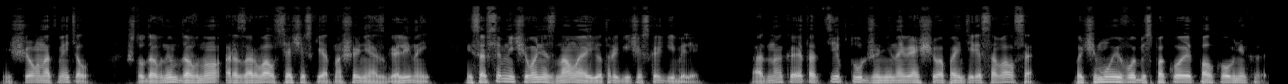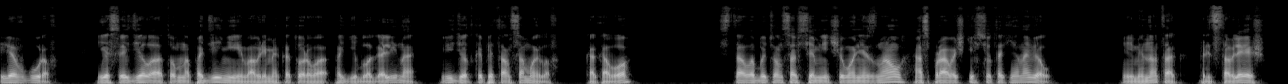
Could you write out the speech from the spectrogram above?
Еще он отметил, что давным-давно разорвал всяческие отношения с Галиной и совсем ничего не знал о ее трагической гибели. Однако этот тип тут же ненавязчиво поинтересовался, почему его беспокоит полковник Лев Гуров, если дело о том нападении, во время которого погибла Галина, ведет капитан Самойлов. Каково? Стало быть, он совсем ничего не знал, а справочки все-таки навел. Именно так, представляешь?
